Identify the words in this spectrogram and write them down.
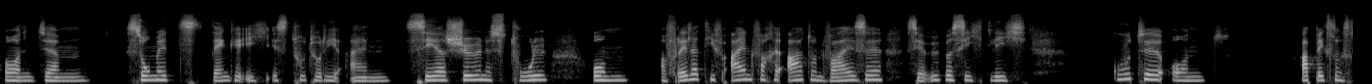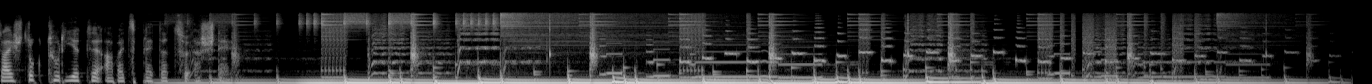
Und ähm, somit denke ich, ist Tutori ein sehr schönes Tool, um auf relativ einfache Art und Weise, sehr übersichtlich, gute und abwechslungsreich strukturierte Arbeitsblätter zu erstellen.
